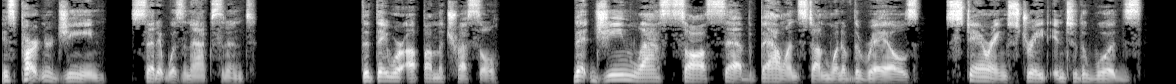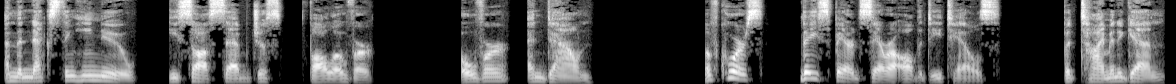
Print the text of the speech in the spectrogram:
His partner, Jean, said it was an accident that they were up on the trestle, that Jean last saw Seb balanced on one of the rails, staring straight into the woods, and the next thing he knew, he saw Seb just fall over. Over and down. Of course, they spared Sarah all the details. But time and again,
